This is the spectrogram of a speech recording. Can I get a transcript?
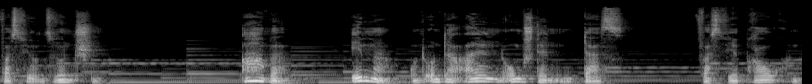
was wir uns wünschen, aber immer und unter allen Umständen das, was wir brauchen.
